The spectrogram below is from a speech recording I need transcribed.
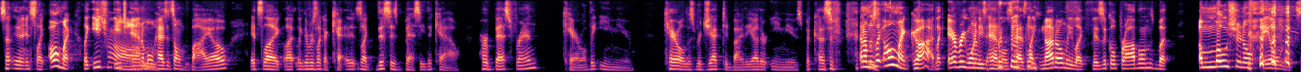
So it's like, oh my! Like each each animal has its own bio. It's like like like there was like a cat. It's like this is Bessie the cow. Her best friend, Carol the emu. Carol is rejected by the other emus because of, and I'm just hmm. like, oh my god! Like every one of these animals has like not only like physical problems but emotional ailments.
